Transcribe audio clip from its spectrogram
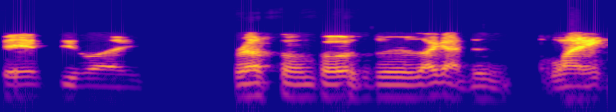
fancy like wrestling posters. I got this blank,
